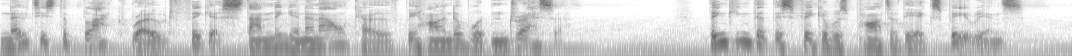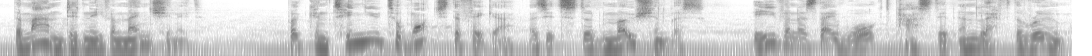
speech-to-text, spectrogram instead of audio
noticed a black robed figure standing in an alcove behind a wooden dresser. Thinking that this figure was part of the experience, the man didn't even mention it, but continued to watch the figure as it stood motionless even as they walked past it and left the room.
